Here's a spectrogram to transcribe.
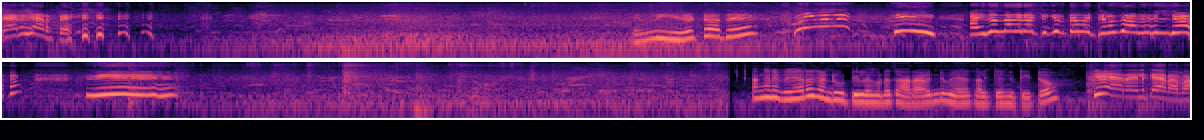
ഞാനും കയറട്ടെ വീഴട്ടോ അത്? അതിനൊന്നും അങ്ങനെ ഒറ്റയ്ക്കെടുത്താൻ പറ്റുന്ന സാധനമല്ല. മീ. അങ്ങനെ വേറെ രണ്ട് കുട്ടികളും കൂടെ താറാവിന്റെ മേലെ കളിക്കാൻ കിട്ടിട്ടോ ഈ വേറെ കയറാവാ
